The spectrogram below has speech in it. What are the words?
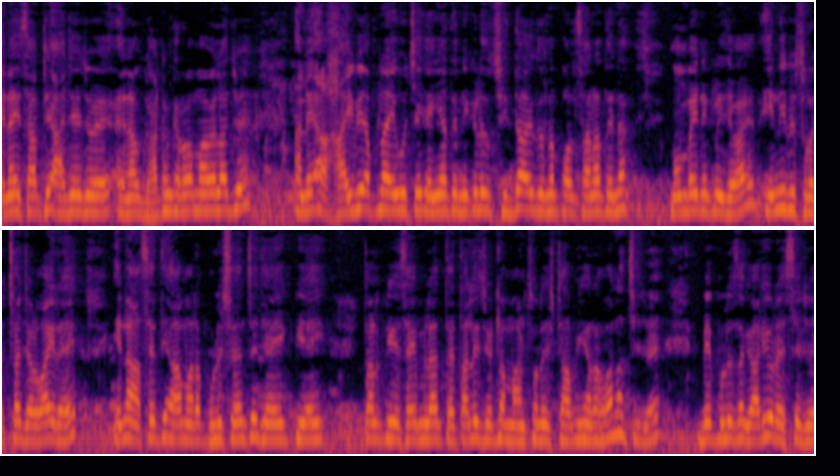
એના હિસાબથી આજે જો એના ઉદ્ઘાટન કરવામાં આવેલા છે, અને આ હાઈવે આપણા એવું છે કે અહીંયાથી નીકળે તો સીધા એકદમ પલસાના થઈને મુંબઈ નીકળી જવાય, એની બી સુરક્ષા જળવાઈ રહે, એના આશેથી આ અમારા પોલીસ સ્ટેશન છે, જ્યાં એક પીઆઈ, ત્રણ પીએસઆઈ મિલા તેતાલીસ જેટલા માણસોને સ્ટાફ અહીંયા રહેવાના છે, જો બે પોલીસની ગાડીઓ રહેશે, જો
